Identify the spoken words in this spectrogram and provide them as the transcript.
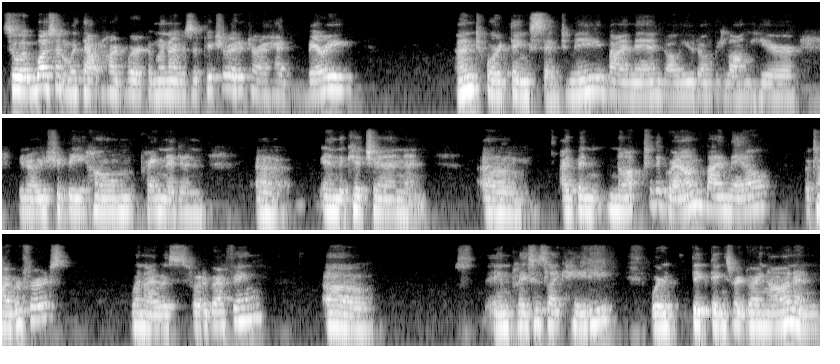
so. It wasn't without hard work. And when I was a picture editor, I had very untoward things said to me by men. Oh, you don't belong here. You know, you should be home, pregnant, and uh, in the kitchen. And um, I've been knocked to the ground by male photographers when I was photographing uh, in places like Haiti, where big things were going on, and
